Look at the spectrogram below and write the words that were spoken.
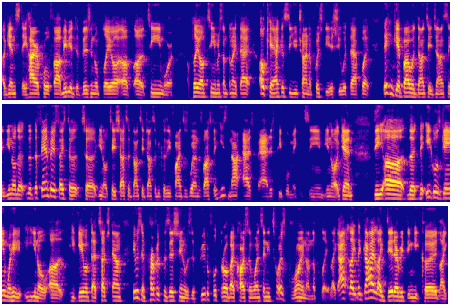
against a higher profile, maybe a divisional playoff a team or playoff team or something like that, okay, I can see you trying to push the issue with that. But they can get by with Dontae Johnson. You know, the, the, the fan base likes to to you know take shots at Dontae Johnson because he finds his way on his roster. He's not as bad as people make it seem. You know, again, the uh the the Eagles game where he, he you know uh he gave up that touchdown, he was in perfect position. It was a beautiful throw by Carson Wentz, and he tore his groin on the play. Like I like the guy like did everything he could. Like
